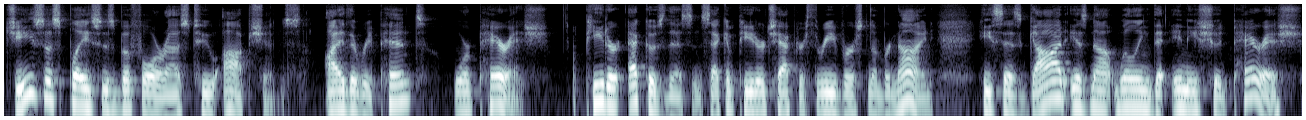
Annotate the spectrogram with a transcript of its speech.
Jesus places before us two options either repent or perish. Peter echoes this in 2 Peter chapter 3 verse number 9. He says God is not willing that any should perish,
